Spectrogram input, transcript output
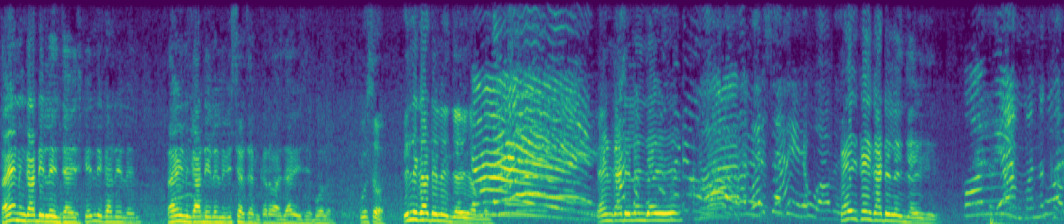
ત્રણ ગાડી લઈને જાવીશ કેટલી ગાડી લઈને? ત્રણ ગાડી લઈને વિસર્જન કરવા જાવી છે બોલો. પૂછો કેટલી ગાડી લઈને જાવી આપણે? ત્રણ ગાડી લઈને જાવી છે? કઈ કઈ ગાડી લઈને જાવી છે ફોર વ્હીલ મને ફોર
